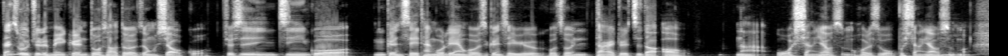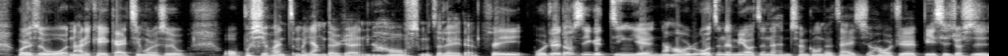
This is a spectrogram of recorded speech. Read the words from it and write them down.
但是我觉得每个人多少都有这种效果，就是你经历过，你跟谁谈过恋爱，或者是跟谁约过之后，你大概就知道哦，那我想要什么，或者是我不想要什么，或者是我哪里可以改进，或者是我不喜欢怎么样的人，然后什么之类的。所以我觉得都是一个经验。然后如果真的没有真的很成功的在一起的话，我觉得彼此就是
